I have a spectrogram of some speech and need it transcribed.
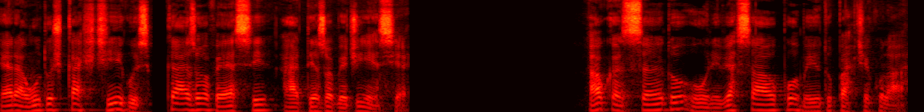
era um dos castigos caso houvesse a desobediência alcançando o universal por meio do particular.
